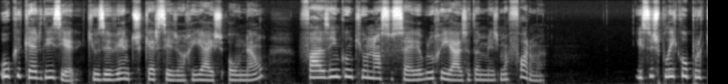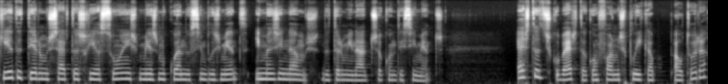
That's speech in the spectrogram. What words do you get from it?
O que quer dizer que os eventos, quer sejam reais ou não, fazem com que o nosso cérebro reaja da mesma forma. Isso explica o porquê de termos certas reações mesmo quando simplesmente imaginamos determinados acontecimentos. Esta descoberta, conforme explica a autora,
